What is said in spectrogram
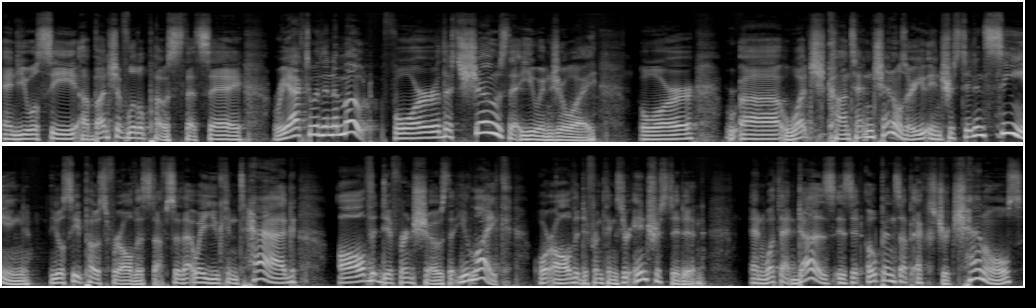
and you will see a bunch of little posts that say react with an emote for the shows that you enjoy or uh, what content and channels are you interested in seeing? You'll see posts for all this stuff. So that way you can tag all the different shows that you like or all the different things you're interested in. And what that does is it opens up extra channels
